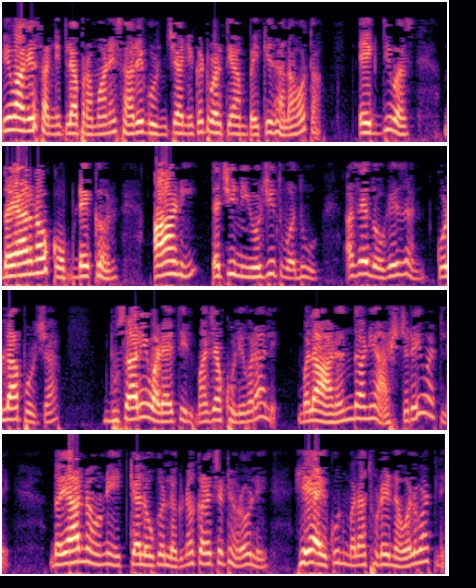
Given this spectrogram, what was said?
मी मागे सांगितल्याप्रमाणे सारे गुरूंच्या निकटवर्तीयांपैकी झाला होता. एक दिवस दयारनाव कोपडेकर आणि त्याची नियोजित वधू असे दोघेजण कोल्हापूरच्या भुसारी वाड्यातील माझ्या खोलीवर आले. मला आनंद आणि आश्चर्यही वाटले. दयानवने इतक्या लवकर लग्न करायचे ठरवले हे ऐकून मला थोडे नवल वाटले.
